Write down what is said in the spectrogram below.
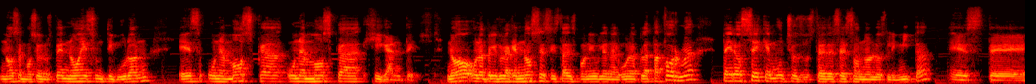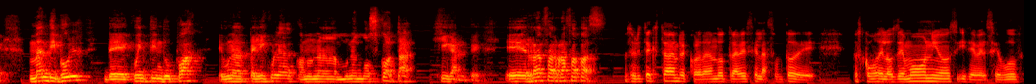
no se emocione usted, no es un tiburón, es una mosca, una mosca gigante, ¿no? Una película que no sé si está disponible en alguna plataforma, pero sé que muchos de ustedes eso no los limita. Este, Mandy Bull de Quentin Dupois, una película con una, una moscota gigante. Eh, Rafa, Rafa Paz. Pues ahorita que estaban recordando otra vez el asunto de pues como de los demonios y de Belzebub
